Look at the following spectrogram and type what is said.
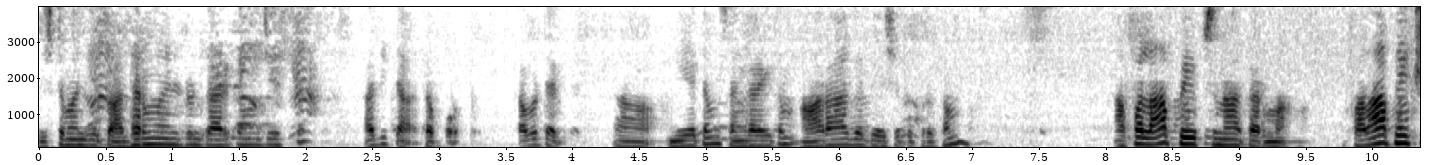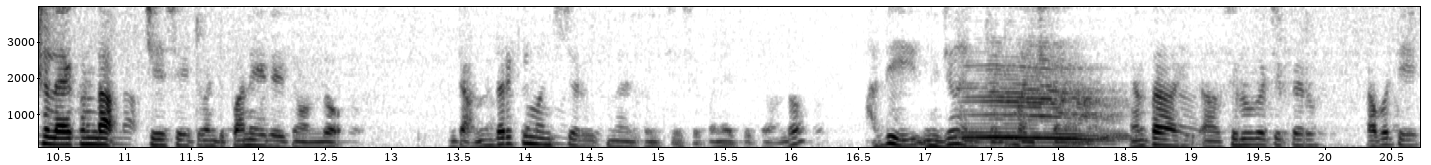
ఇష్టమని చెప్పి అధర్మమైనటువంటి కార్యక్రమం చేస్తే అది త- కాబట్టి అది నియతం సంగ్రహితం ఆరాగద్వేషపు కృతం. అఫలాపేక్షణ కర్మ. ఫలాపేక్ష లేకుండా చేసేటువంటి పని ఏదైతే ఉందో అంటే అందరికీ మంచి జరుగుతుందనేటువంటి చేసే పని ఏదైతే ఉందో అది నిజమైనటువంటి మంచి పని. ఎంత సులువుగా చెప్పారు? కాబట్టి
